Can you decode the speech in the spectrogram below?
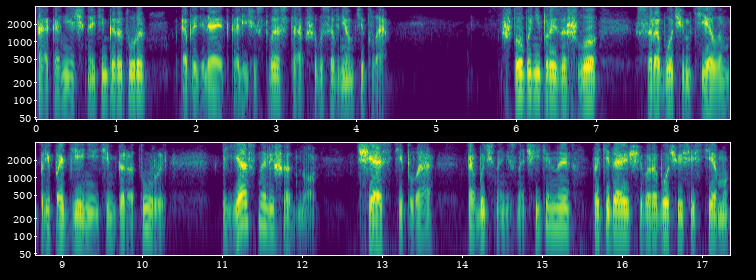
а конечная температура — определяет количество оставшегося в нем тепла. Что бы ни произошло с рабочим телом при падении температуры, ясно лишь одно — часть тепла, обычно незначительная, покидающего рабочую систему,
